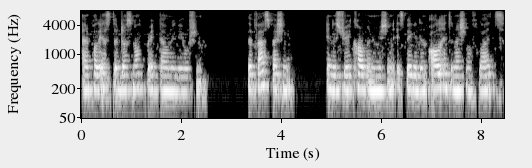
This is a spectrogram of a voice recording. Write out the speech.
and polyester does not break down in the ocean. The fast fashion industry carbon emission is bigger than all international flights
